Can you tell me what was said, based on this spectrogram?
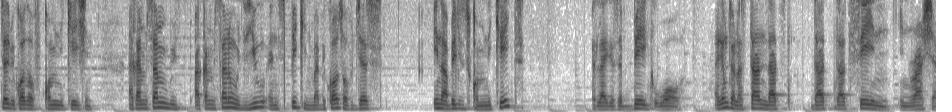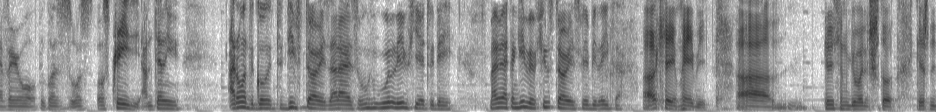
just because of communication. I can be standing with, I can be standing with you and speaking, but because of just inability to communicate, it's like it's a big wall. I came to understand that that that saying in Russia very well because it was it was crazy. I'm telling you, I don't want to go into deep stories, otherwise we won't live here today. Maybe I can give you a few stories maybe later. Окей, maybe. А, Кристин говорит, что, конечно,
